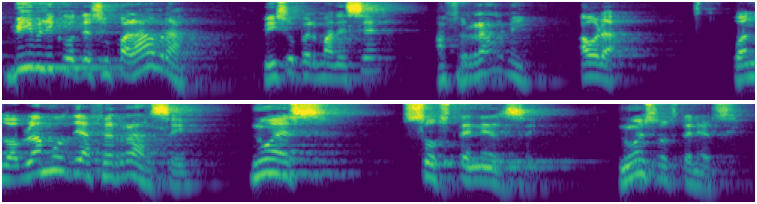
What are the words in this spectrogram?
bíblicos de su palabra. Me hizo permanecer. aferrarme. Ahora, cuando hablamos de aferrarse, no es sostenerse, no es sostenerse.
